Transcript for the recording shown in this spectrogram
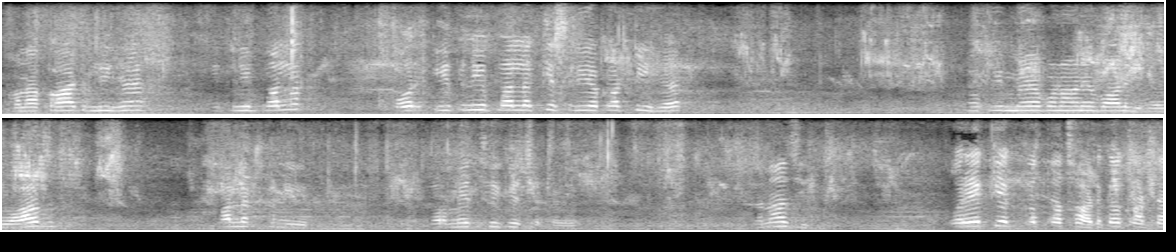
मैंने काट ली है इतनी पालक और इतनी पालक किस लिए काटी है क्योंकि मैं बनाने वाली हूँ आज पालक पनीर और मेथी की चटनी। है ना जी? और एक एक पत्ता छाट कर काटा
